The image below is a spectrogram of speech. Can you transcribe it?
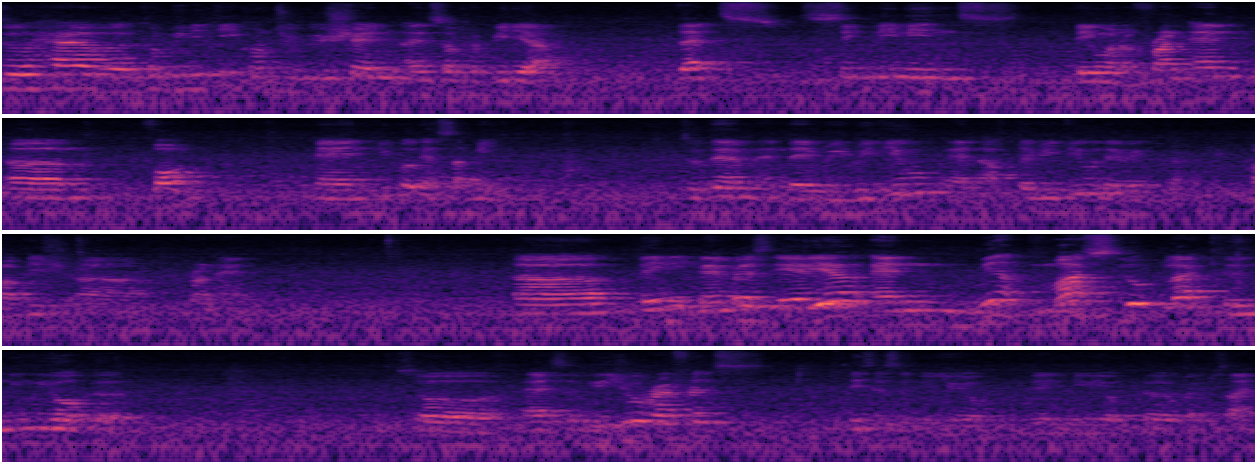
to have a community contribution encyclopedia. That simply means they want a front-end um, form and people can submit to them and they will review and after review they will publish uh, front-end. Uh, they need members area and must look like the New Yorker. So as a visual reference, this is the New York, the New Yorker website.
